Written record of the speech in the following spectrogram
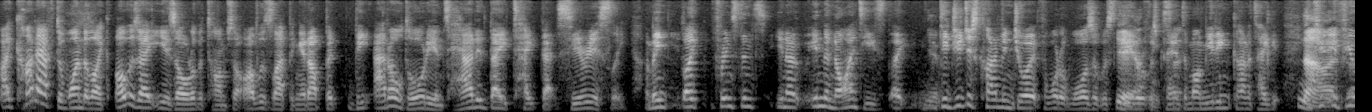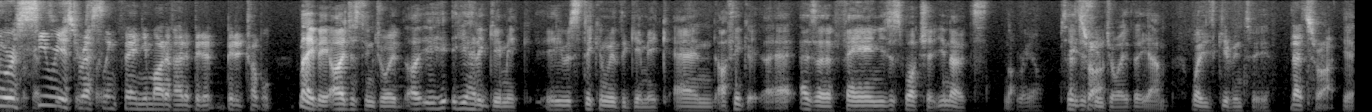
I kind of have to wonder. Like I was eight years old at the time, so I was lapping it up. But the adult audience, how did they take that seriously? I mean, like for instance, you know, in the nineties, like Yeah. did you just kind of enjoy it for what it was? It was theatre, I it was think so. pantomime. You didn't kind of take it. No, if you, if you were a didn't look at it too serious wrestling fan, you might have had a bit of bit of trouble. Maybe I just enjoyed. Uh, he, he had a gimmick. He was sticking with the gimmick, and I think uh, as a fan, you just watch it. You know, it's not real, so you just right. enjoy the um what he's given to you. That's right. Yeah.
